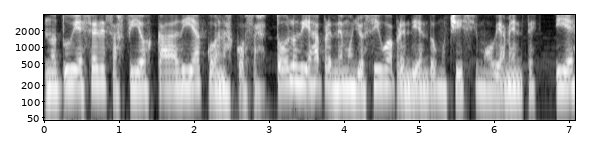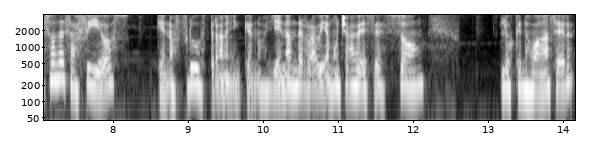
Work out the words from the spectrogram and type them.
no tuviese desafíos cada día con las cosas. Todos los días aprendemos, yo sigo aprendiendo muchísimo, obviamente. Y esos desafíos que nos frustran y que nos llenan de rabia muchas veces son los que nos van a hacer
